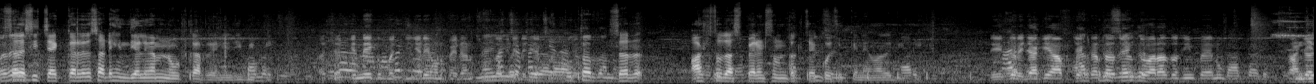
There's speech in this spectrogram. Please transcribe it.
ਸਰ ਅਸੀਂ ਚੈੱਕ ਕਰ ਰਹੇ ਤਾਂ ਸਾਡੇ ਹਿੰਦੀ ਵਾਲੇ ਮੈਮ ਨੋਟ ਕਰ ਰਹੇ ਨੇ ਜੀ ਬੀਪੀ ਅੱਛਾ ਕਿੰਨੇ ਕੁ ਬੱਚੇ ਜਿਹੜੇ ਹੁਣ ਪੇਰੈਂਟਸ ਨੂੰ ਤੱਕ ਜਿਹੜੇ ਚੈੱਕ ਸਰ 8 ਤੋਂ 10 ਪੈਰੈਂਟਸ ਹੁਣ ਤੱਕ ਚੈੱਕ ਹੋ ਚੁੱਕੇ ਨੇ ਉਹਨਾਂ ਦੇ ਬੀਪੀ ਤੇ ਘਰੇ ਜਾ ਕੇ ਆਪ ਚੈੱਕ ਕਰ ਸਕਦੇ ਹੋ? ਦੁਬਾਰਾ ਤੁਸੀਂ ਪੈ ਨੂੰ ਹਾਂਜੀ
